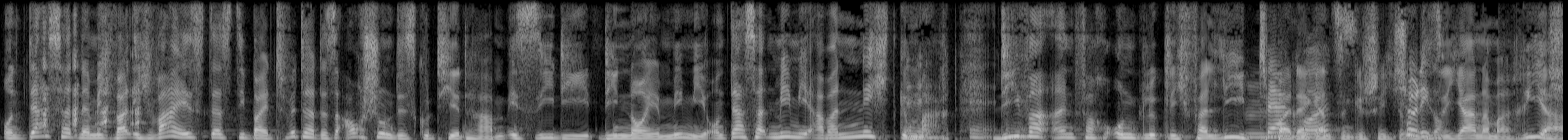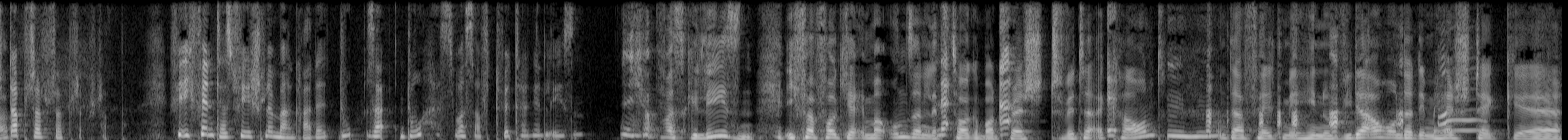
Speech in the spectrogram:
Und das hat nämlich, weil ich weiß, dass die bei Twitter das auch schon diskutiert haben, ist sie die, die neue Mimi. Und das hat Mimi aber nicht gemacht. äh, die war einfach unglücklich verliebt bei der Bergholz? ganzen Geschichte. Und diese Jana Maria. Stopp, stopp, stopp, stopp, stopp. Ich finde das viel schlimmer gerade. Du, du hast was auf Twitter gelesen? Ich habe was gelesen. Ich verfolge ja immer unseren Let's Talk About Trash Twitter-Account und da fällt mir hin und wieder auch unter dem Hashtag äh,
